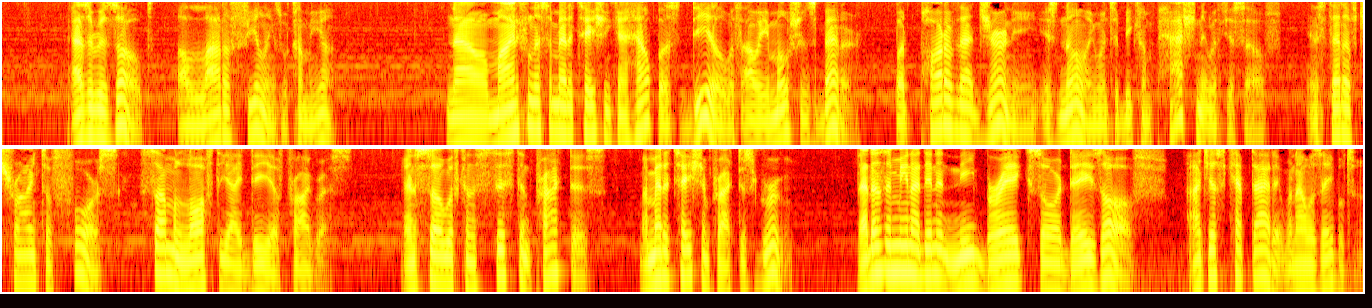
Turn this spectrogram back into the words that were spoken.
As a result, a lot of feelings were coming up. Now, mindfulness and meditation can help us deal with our emotions better, but part of that journey is knowing when to be compassionate with yourself instead of trying to force some lofty idea of progress. And so, with consistent practice, my meditation practice grew. That doesn't mean I didn't need breaks or days off, I just kept at it when I was able to.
